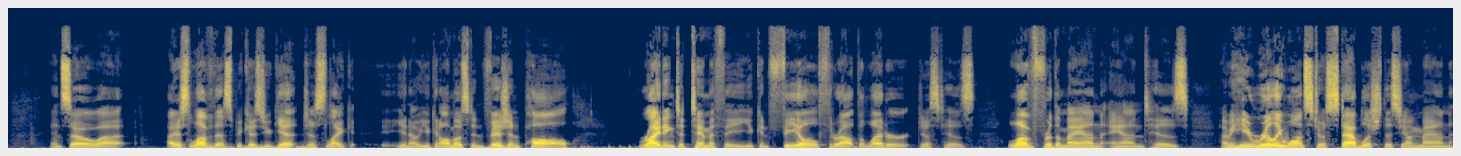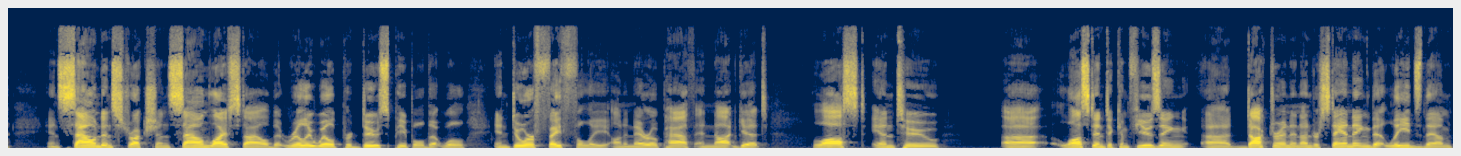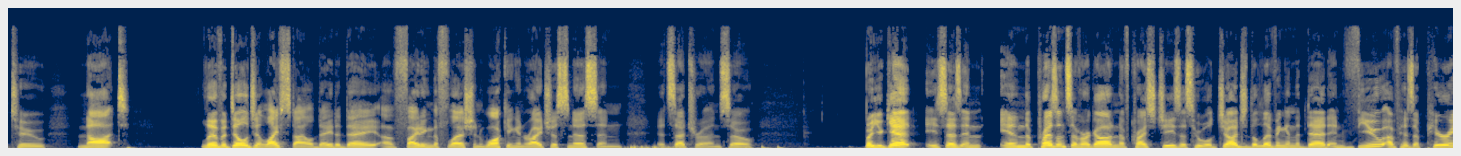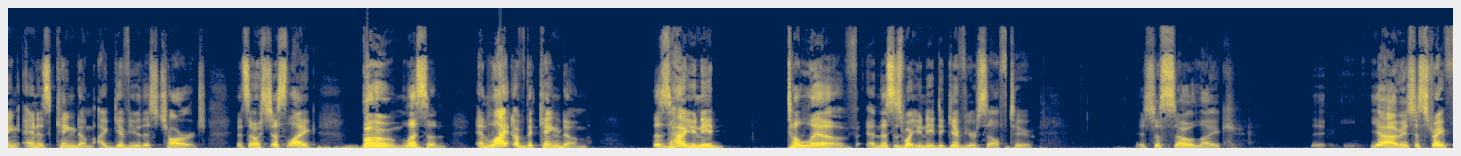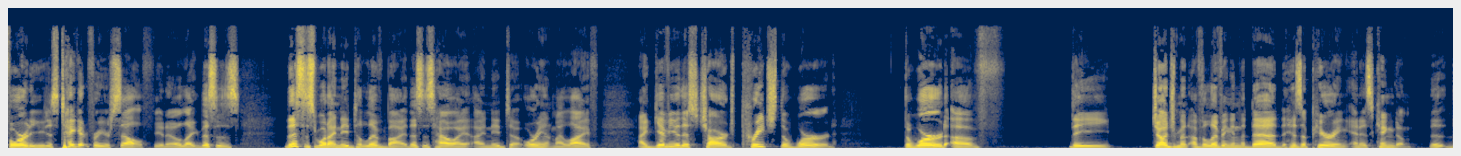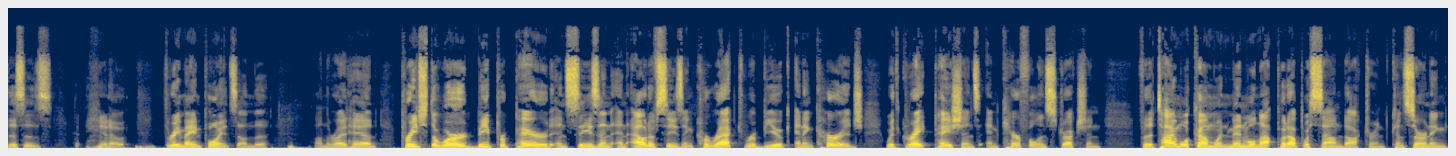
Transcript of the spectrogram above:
And so uh, I just love this because you get just like, you know, you can almost envision Paul writing to Timothy. You can feel throughout the letter just his love for the man and his. I mean, he really wants to establish this young man in sound instruction, sound lifestyle that really will produce people that will endure faithfully on a narrow path and not get lost into uh, lost into confusing uh, doctrine and understanding that leads them to not live a diligent lifestyle day to day of fighting the flesh and walking in righteousness and etc. And so, but you get, he says, in in the presence of our God and of Christ Jesus, who will judge the living and the dead, in view of his appearing and his kingdom, I give you this charge. And so it's just like, boom, listen, in light of the kingdom, this is how you need to live, and this is what you need to give yourself to. It's just so like, yeah, I mean, it's just straightforward. You just take it for yourself, you know, like this is this is what I need to live by. This is how I, I need to orient my life. I give you this charge preach the word, the word of the judgment of the living and the dead, his appearing and his kingdom. This is, you know, three main points on the on the right hand. Preach the word, be prepared in season and out of season, correct, rebuke, and encourage with great patience and careful instruction. For the time will come when men will not put up with sound doctrine concerning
